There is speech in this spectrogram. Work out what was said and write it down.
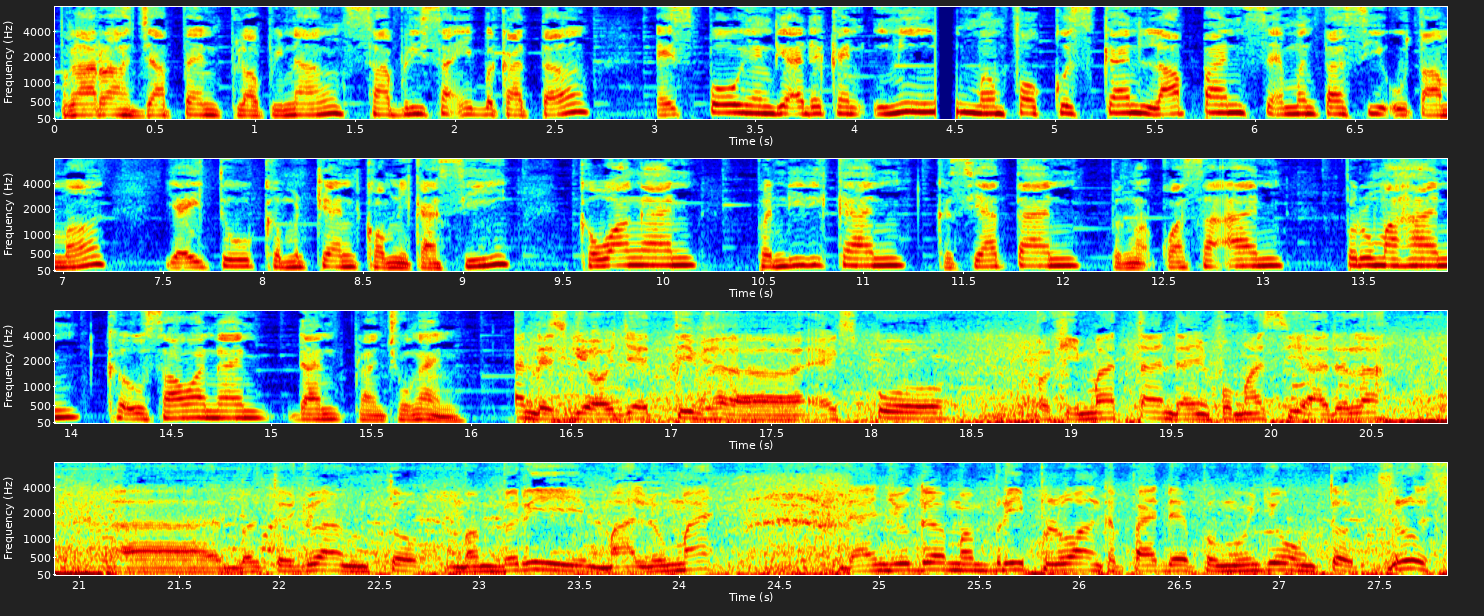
Pengarah Japan Pulau Pinang, Sabri Said berkata, Expo yang diadakan ini memfokuskan 8 segmentasi utama iaitu Kementerian Komunikasi, Kewangan, Pendidikan, Kesihatan, Penguatkuasaan, Perumahan, Keusahawanan dan Pelancongan. Dari segi objektif uh, Expo Perkhidmatan dan Informasi adalah uh, bertujuan untuk memberi maklumat dan juga memberi peluang kepada pengunjung untuk terus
